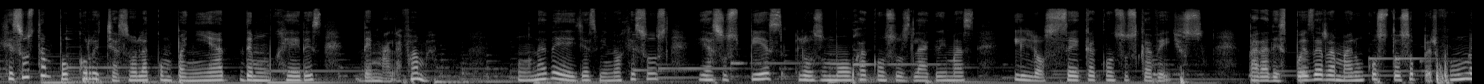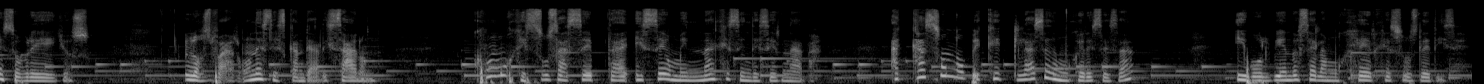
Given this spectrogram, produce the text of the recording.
Jesús tampoco rechazó la compañía de mujeres de mala fama una de ellas vino a Jesús y a sus pies los moja con sus lágrimas y los seca con sus cabellos, para después derramar un costoso perfume sobre ellos. Los varones se escandalizaron. ¿Cómo Jesús acepta ese homenaje sin decir nada? ¿Acaso no ve qué clase de mujer es esa? Y volviéndose a la mujer, Jesús le dice,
